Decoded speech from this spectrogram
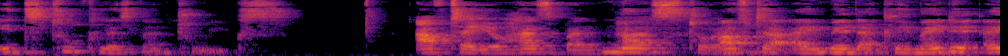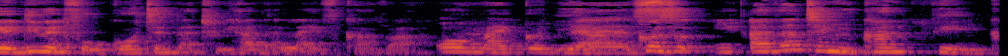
it took less than two weeks after your husband no passed on after i made a claim i did i had even forgotten that we had a life cover oh my goodness Yeah, because at that time you can't think.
